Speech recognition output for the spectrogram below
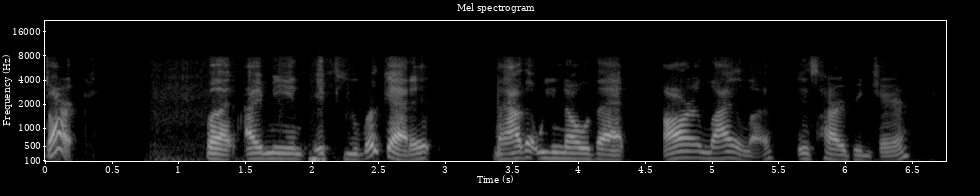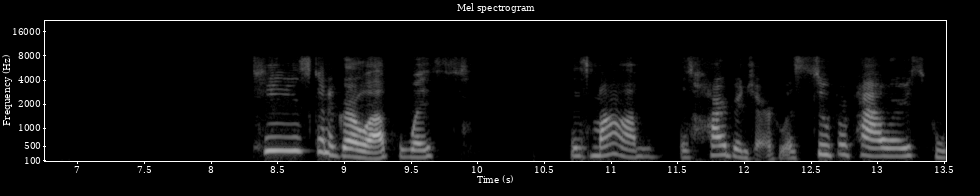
dark. But I mean, if you look at it, now that we know that our Lyla is Harbinger, he's gonna grow up with his mom is Harbinger, who has superpowers, who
